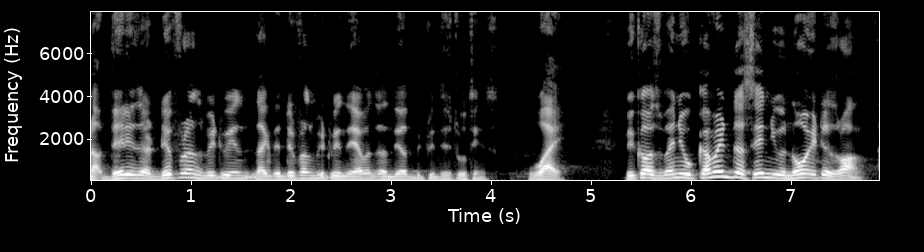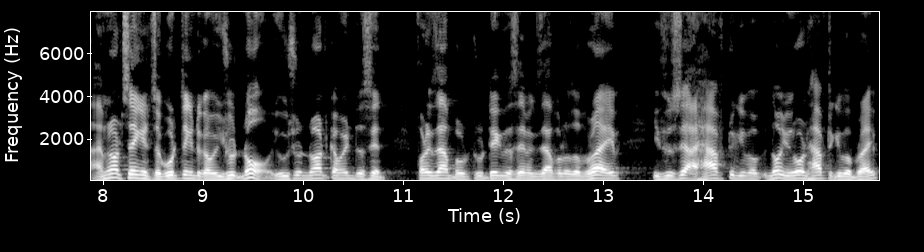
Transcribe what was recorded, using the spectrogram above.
Now, there is a difference between, like the difference between the heavens and the earth, between these two things. Why? Because when you commit the sin, you know it is wrong. I'm not saying it's a good thing to commit. You should know. You should not commit the sin. For example, to take the same example of the bribe, if you say, I have to give a, no, you don't have to give a bribe.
